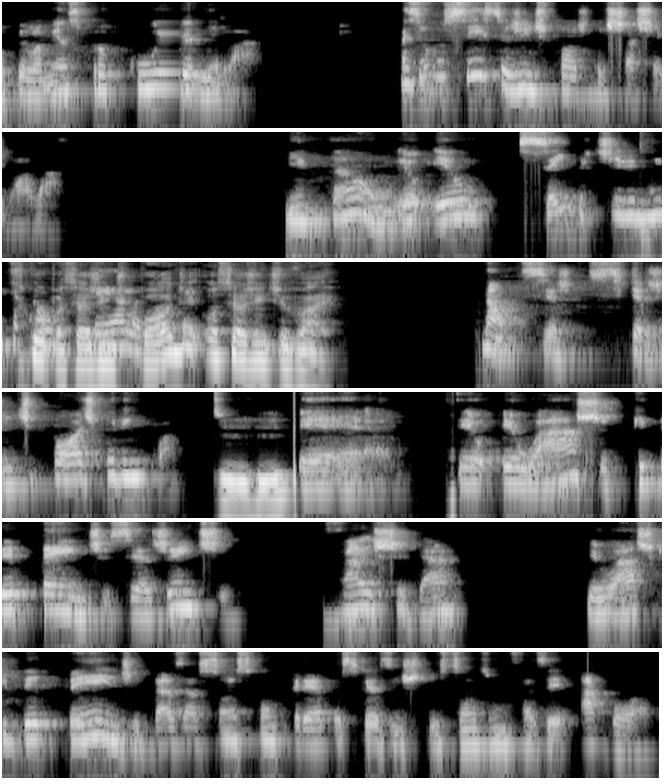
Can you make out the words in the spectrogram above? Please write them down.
ou pelo menos procura melar. Mas eu não sei se a gente pode deixar chegar lá. Então, eu, eu sempre tive muita Desculpa, se a gente pode ou se a gente vai? Não, se a, se a gente pode por enquanto. Uhum. É, eu, eu acho que depende, se a gente vai chegar, eu acho que depende das ações concretas que as instituições vão fazer agora.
